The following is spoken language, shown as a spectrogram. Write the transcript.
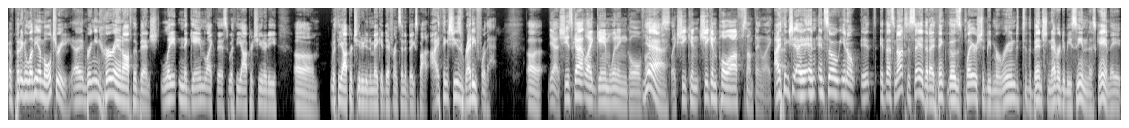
of putting Olivia Moultrie uh, and bringing her in off the bench late in a game like this with the opportunity, um, with the opportunity to make a difference in a big spot. I think she's ready for that. Uh, yeah, she's got like game winning goal. Vibes. Yeah, like she can she can pull off something like. That. I think she and and so you know it, it. That's not to say that I think those players should be marooned to the bench, never to be seen in this game. They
